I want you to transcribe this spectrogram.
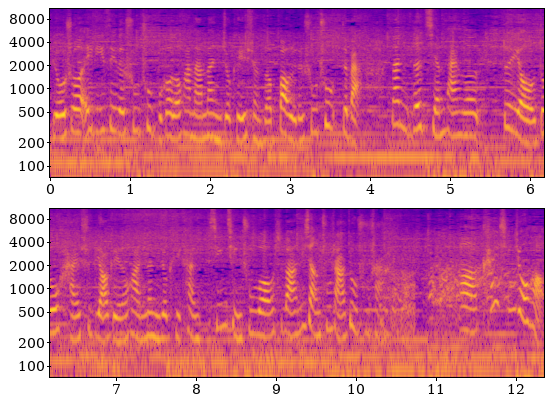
比如说 ADC 的输出不够的话呢，那你就可以选择暴力的输出，对吧？那你的前排和队友都还是比较给的话，那你就可以看心情出喽，是吧？你想出啥就出啥，啊，开心就好。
